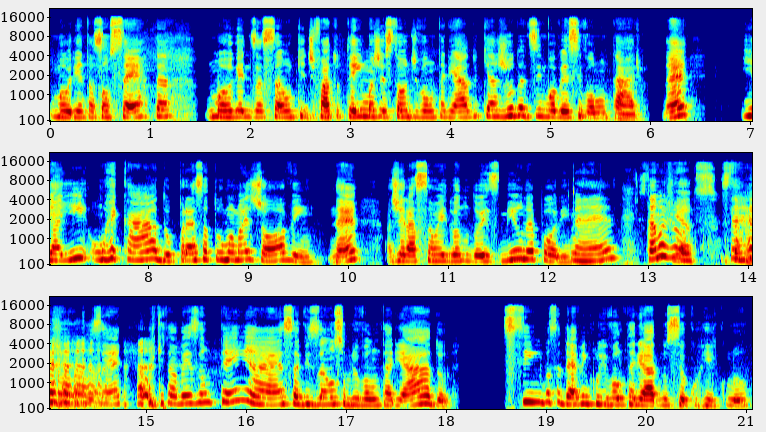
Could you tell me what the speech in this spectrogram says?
uma orientação certa, uma organização que, de fato, tem uma gestão de voluntariado que ajuda a desenvolver esse voluntário, né? E aí, um recado para essa turma mais jovem, né? A geração aí do ano 2000, né, Poli? É, estamos é, juntos. É, estamos juntos, né? E que talvez não tenha essa visão sobre o voluntariado. Sim, você deve incluir voluntariado no seu currículo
